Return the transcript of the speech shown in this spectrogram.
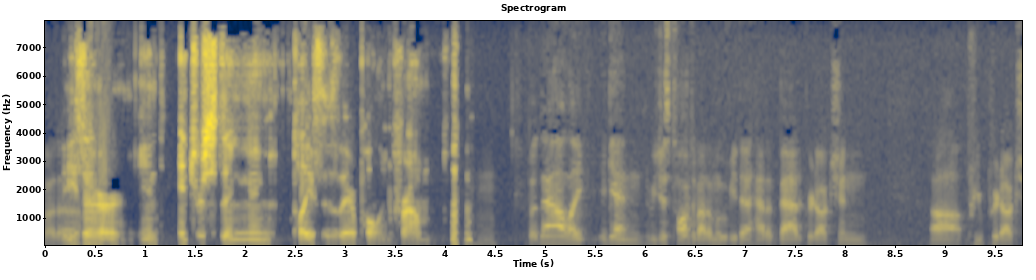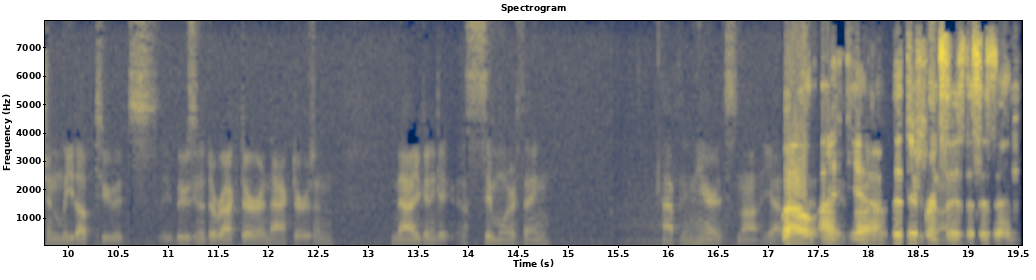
But uh, These are in- interesting places they're pulling from. mhm. But now, like again, we just talked about a movie that had a bad production, uh, pre-production lead up to its losing a director and actors, and now you're gonna get a similar thing happening here. It's not. Yeah. Well, I, yeah. The difference is this isn't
